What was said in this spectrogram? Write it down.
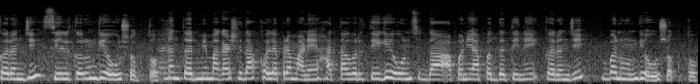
करंजी सील करून घेऊ शकतो. नंतर मी मगाशी दाखवल्याप्रमाणे हातावरती घेऊन सुद्धा आपण या पद्धतीने करंजी बनवून घेऊ शकतो.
